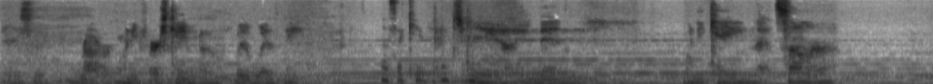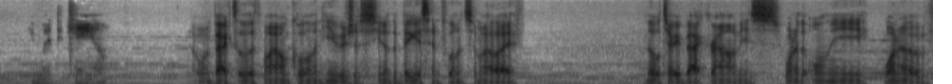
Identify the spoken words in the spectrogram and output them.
There's uh, Robert when he first came to live with me. That's a cute picture. Yeah, and then when he came that summer, he went to camp. I went back to live with my uncle, and he was just, you know, the biggest influence in my life. Military background, he's one of the only one of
